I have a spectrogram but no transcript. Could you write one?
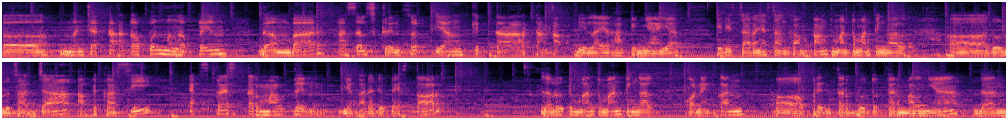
uh, mencetak ataupun mengeprint gambar hasil screenshot yang kita tangkap di layar HP-nya ya. Jadi caranya sangat gampang, teman-teman tinggal uh, download saja aplikasi Express Thermal Print yang ada di Play Store. Lalu teman-teman tinggal konekkan uh, printer Bluetooth thermalnya dan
